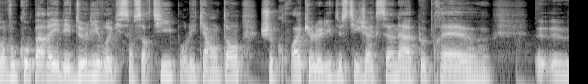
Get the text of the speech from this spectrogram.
quand vous comparez les deux livres qui sont sortis pour les 40 ans, je crois que le livre de Steve Jackson a à peu près, euh, euh,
